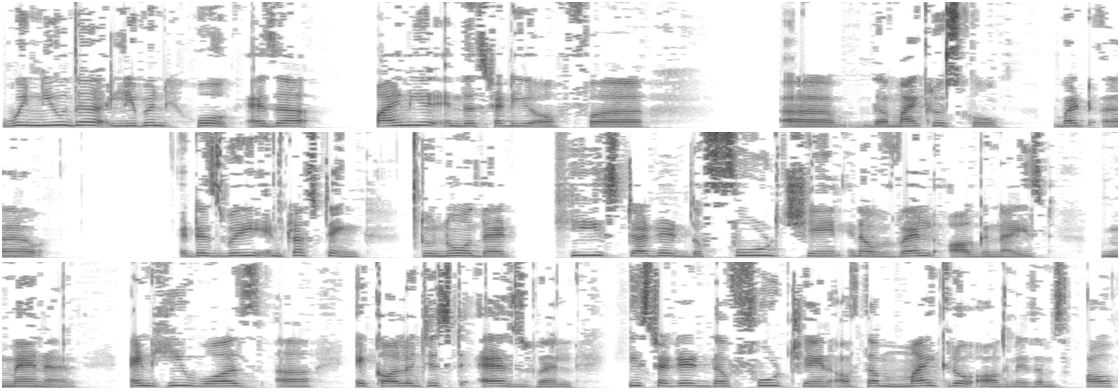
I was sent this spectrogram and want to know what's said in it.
we knew the Leeuwenhoek as a pioneer in the study of uh, uh, the microscope. But uh, it is very interesting to know that he studied the food chain in a well-organized manner, and he was an ecologist as well. He studied the food chain of the microorganisms, how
